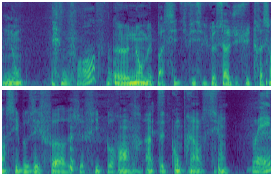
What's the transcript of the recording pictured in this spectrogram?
Non. Bon, Euh, non, mais pas si difficile que ça. Je suis très sensible aux efforts de Sophie pour rendre un peu de compréhension oui.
